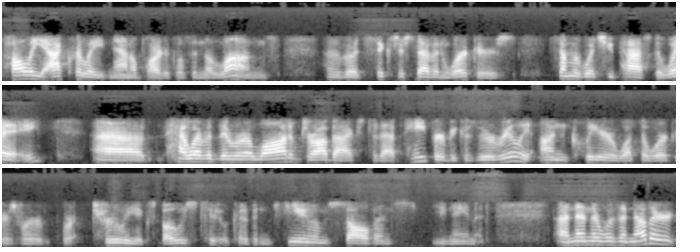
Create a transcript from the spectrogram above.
polyacrylate nanoparticles in the lungs of about six or seven workers, some of which who passed away. Uh, however, there were a lot of drawbacks to that paper because we were really unclear what the workers were, were truly exposed to. It could have been fumes, solvents, you name it. And then there was another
